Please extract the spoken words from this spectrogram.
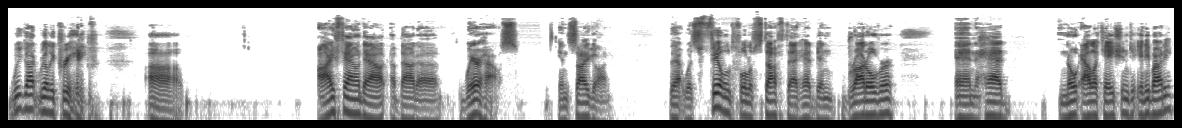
we got really creative. Uh, I found out about a warehouse in Saigon that was filled full of stuff that had been brought over and had no allocation to anybody.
